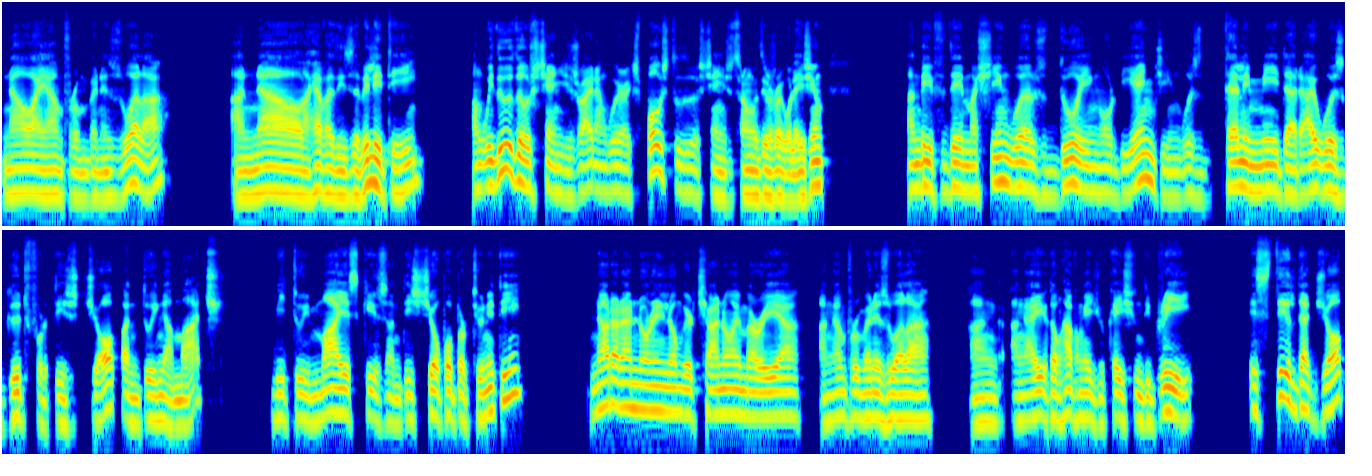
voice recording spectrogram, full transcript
Now I am from Venezuela. And now I have a disability. And we do those changes, right? And we're exposed to those changes with this regulation. And if the machine was doing or the engine was telling me that I was good for this job and doing a match between my skills and this job opportunity, now that I'm not any longer Chano and Maria, and I'm from Venezuela, and, and I don't have an education degree, it's still that job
